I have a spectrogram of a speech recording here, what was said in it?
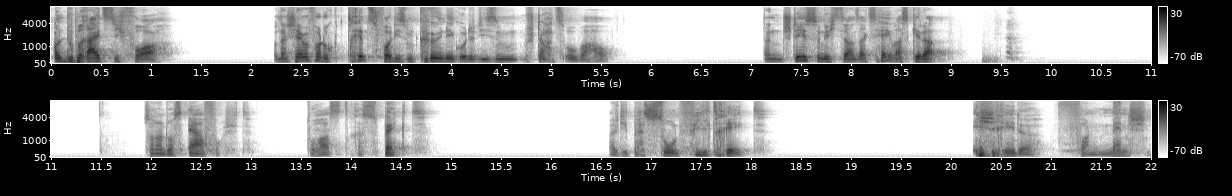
und du bereitest dich vor. Und dann stell dir vor, du trittst vor diesem König oder diesem Staatsoberhaupt. Dann stehst du nicht da und sagst, hey, was geht ab? sondern du hast Ehrfurcht. Du hast Respekt, weil die Person viel trägt. Ich rede von Menschen.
